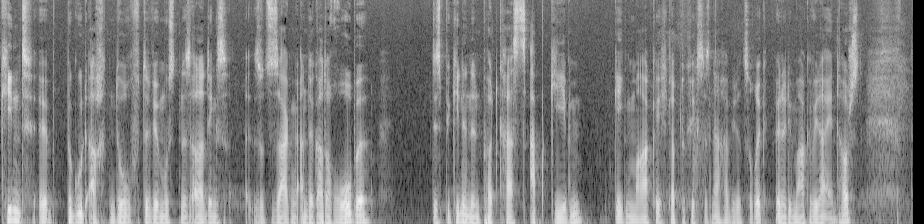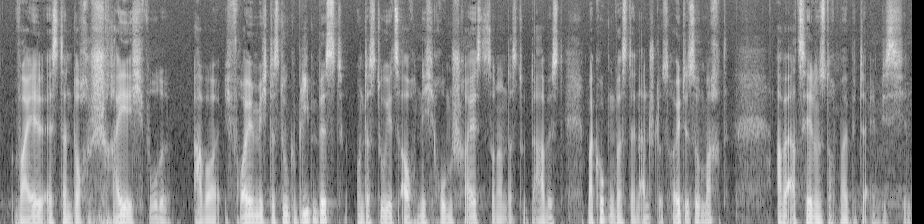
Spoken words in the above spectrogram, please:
Kind äh, begutachten durfte. Wir mussten es allerdings sozusagen an der Garderobe des beginnenden Podcasts abgeben gegen Marke. Ich glaube, du kriegst das nachher wieder zurück, wenn du die Marke wieder eintauschst, weil es dann doch schreiig wurde. Aber ich freue mich, dass du geblieben bist und dass du jetzt auch nicht rumschreist, sondern dass du da bist. Mal gucken, was dein Anschluss heute so macht. Aber erzähl uns doch mal bitte ein bisschen,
